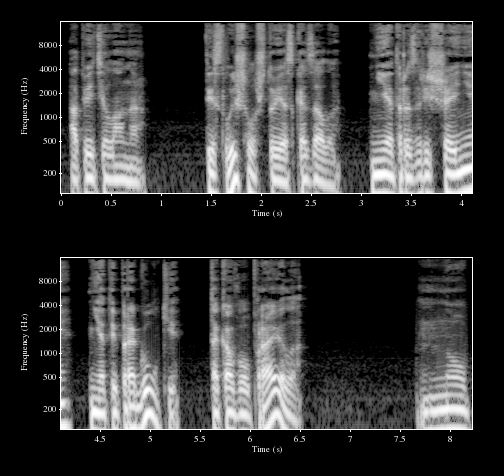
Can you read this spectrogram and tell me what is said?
— ответила она. «Ты слышал, что я сказала? Нет разрешения, нет и прогулки. Таково правило». «Но,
